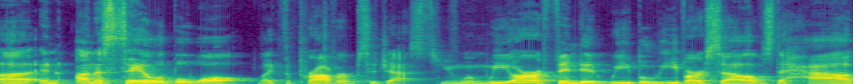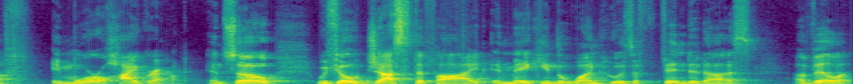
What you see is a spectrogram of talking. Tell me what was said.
uh, an unassailable wall, like the proverb suggests. You know, when we are offended, we believe ourselves to have a moral high ground. And so we feel justified in making the one who has offended us a villain.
